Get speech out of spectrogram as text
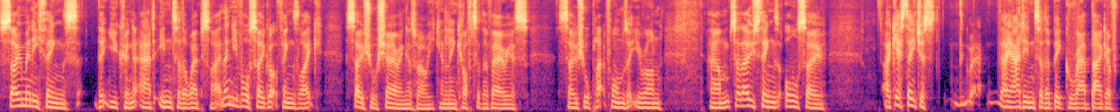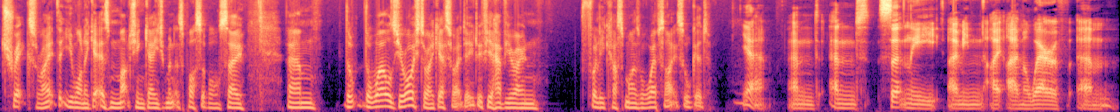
So many things that you can add into the website. And then you've also got things like social sharing as well. You can link off to the various social platforms that you're on. Um, so those things also. I guess they just they add into the big grab bag of tricks, right? That you want to get as much engagement as possible. So, um, the the world's your oyster, I guess, right, dude? If you have your own fully customizable website, it's all good. Yeah, and and certainly, I mean, I, I'm aware of um,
